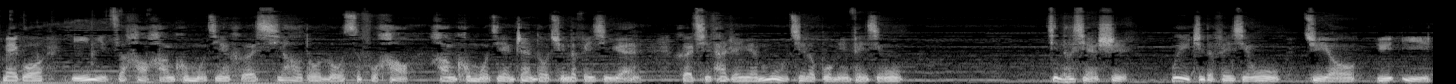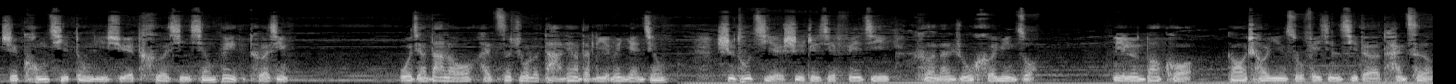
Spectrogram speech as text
美国尼米兹号航空母舰和西奥多罗斯福号航空母舰战斗群的飞行员。和其他人员目击了不明飞行物。镜头显示，未知的飞行物具有与已知空气动力学特性相悖的特性。五角大楼还资助了大量的理论研究，试图解释这些飞机可能如何运作。理论包括高超音速飞行器的探测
